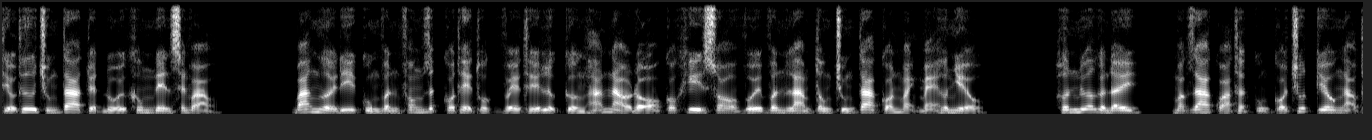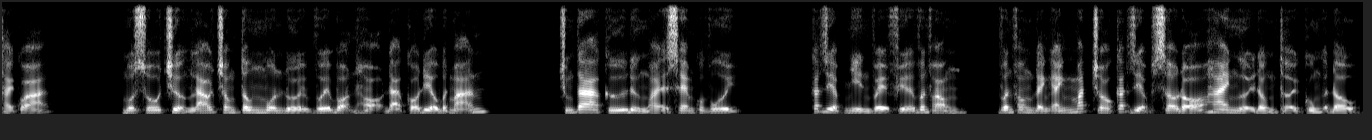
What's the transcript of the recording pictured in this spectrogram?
Tiểu thư chúng ta tuyệt đối không nên xen vào. Ba người đi cùng vân phong rất có thể thuộc về thế lực cường hãn nào đó có khi so với vân lam tông chúng ta còn mạnh mẽ hơn nhiều. Hơn nữa gần đây mặc ra quả thật cũng có chút kiêu ngạo thái quá. Một số trưởng lão trong tông môn đối với bọn họ đã có điều bất mãn. Chúng ta cứ đừng ngoài xem cuộc vui. Cát Diệp nhìn về phía Vân Phong, Vân Phong đánh ánh mắt cho Cát Diệp sau đó hai người đồng thời cùng gật đầu.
